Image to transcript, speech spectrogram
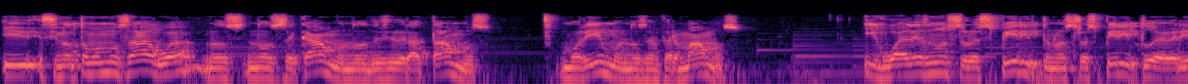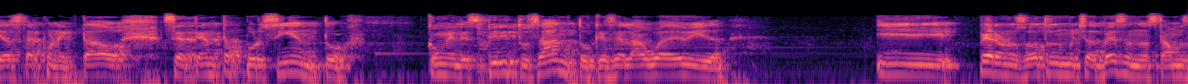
y si no tomamos agua, nos, secamos, nos deshidratamos, morimos, nos enfermamos. igual es nuestro espíritu. Nuestro espíritu debería estar conectado 70% con el Espíritu Santo, que es el agua de vida. Y, pero nosotros muchas veces no estamos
